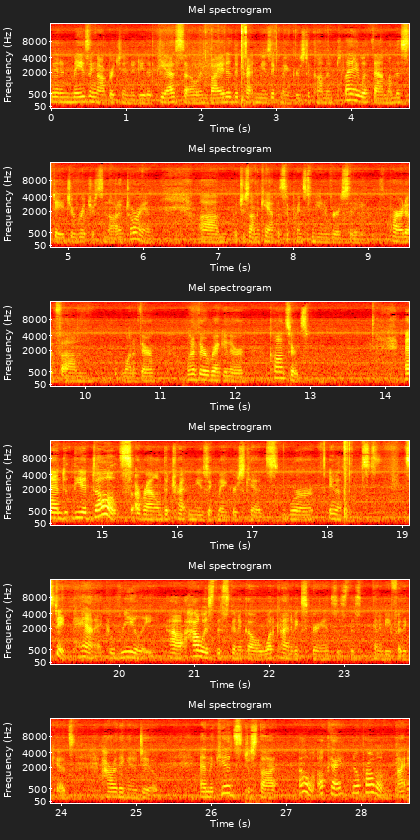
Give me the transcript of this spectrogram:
We had an amazing opportunity. The PSO invited the Trenton Music Makers to come and play with them on the stage of Richardson Auditorium, um, which is on the campus of Princeton University. It's part of um, one of their one of their regular concerts. And the adults around the Trenton Music Makers kids were in a state panic, really. How, how is this going to go? What kind of experience is this going to be for the kids? How are they going to do? And the kids just thought, oh, okay, no problem. I,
